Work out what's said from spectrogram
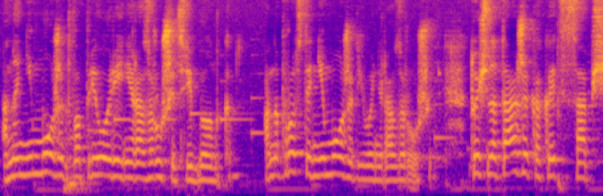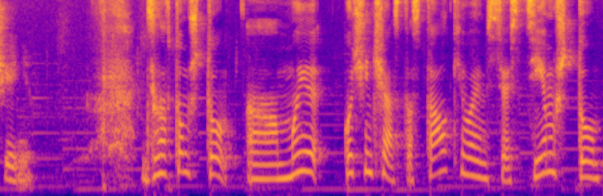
Она не может в априори не разрушить ребенка. Она просто не может его не разрушить. Точно так же, как эти сообщения. Дело в том, что э, мы очень часто сталкиваемся с тем, что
